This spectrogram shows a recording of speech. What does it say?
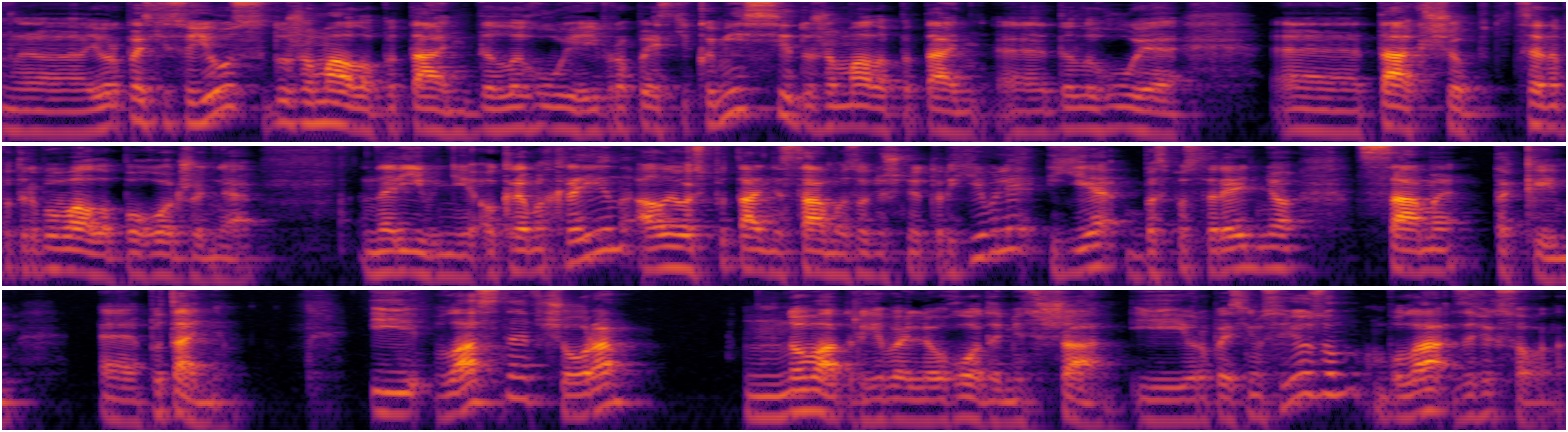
е, Європейський Союз дуже мало питань делегує Європейській комісії, дуже мало питань делегує так, щоб це не потребувало погодження на рівні окремих країн. Але ось питання саме зовнішньої торгівлі є безпосередньо саме таким е, питанням. І, власне, вчора нова торгівельна угода між США і Європейським Союзом була зафіксована.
